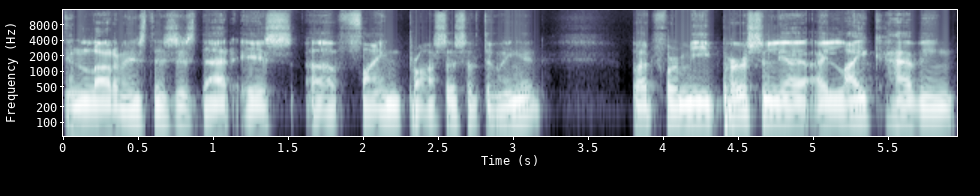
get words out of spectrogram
in a lot of instances that is a fine process of doing it. But for me personally i, I like having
